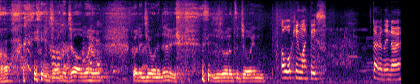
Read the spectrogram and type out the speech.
well, you joined the job. What, what did you want to do? you just wanted to join. I walk in like this. Don't really know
